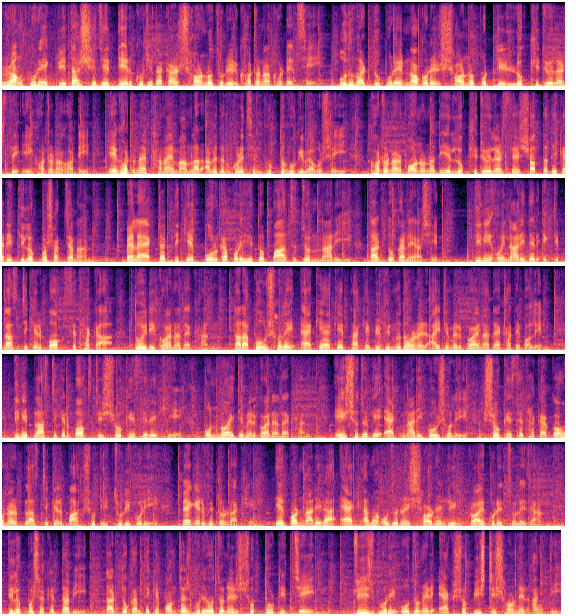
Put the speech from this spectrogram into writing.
রংপুরে ক্রেতার সেজে দেড় কোটি টাকার স্বর্ণ চুরির ঘটনা ঘটেছে। বুধবার দুপুরে নগরের স্বর্ণপট্টির লক্ষ্মী জুয়েলার্সে এ ঘটনা ঘটে। এ ঘটনায় থানায় মামলার আবেদন করেছেন ভুক্তভোগী ব্যবসায়ী। ঘটনার বর্ণনা দিয়ে লক্ষ্মী জুয়েলার্সের স্বত্বাধিকারী তিলক বসাক জানান, বেলা একটার দিকে বোরকা পরিহিত পাঁচজন নারী তার দোকানে আসেন। তিনি ওই নারীদের একটি প্লাস্টিকের বক্সে থাকা তৈরি গয়না দেখান। তারা কৌশলে একে একে তাকে বিভিন্ন ধরনের আইটেমের গয়না দেখাতে বলেন। তিনি প্লাস্টিকের বক্সটি শোকেসে রেখে অন্য আইটেমের গয়না দেখান। এই সুযোগে এক নারী কৌশলে শোকেসে থাকা গহনার প্লাস্টিকের বাক্সটি চুরি করে ব্যাগের ভেতর রাখেন। এরপর নারীরা এক আনা ওজনের স্বর্ণের রিং ক্রয় করে চলে যান। তিলক পোশাকের দাবি, তার দোকান থেকে পঞ্চাশ ভরি ওজনের সত্তরটি চেইন, ত্রিশ ভরি ওজনের একশো বিশটি স্বর্ণের আংটি।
